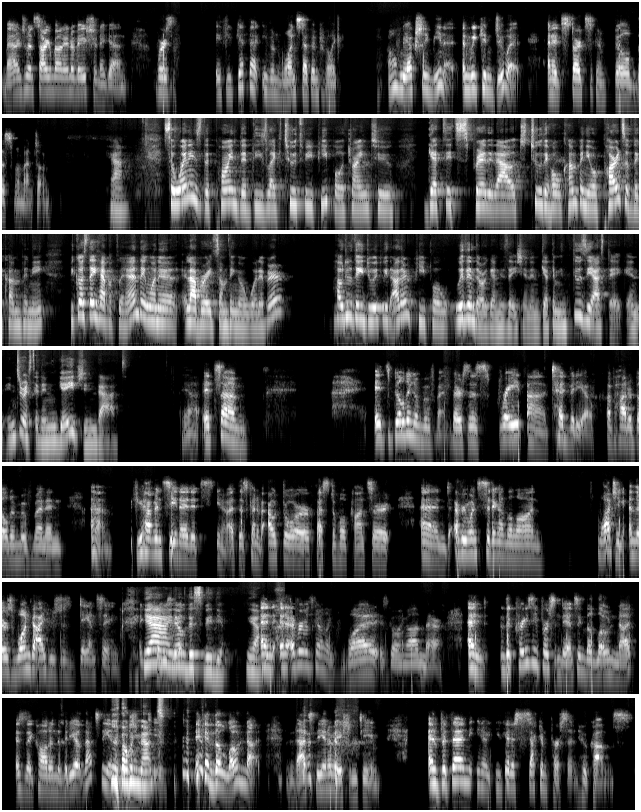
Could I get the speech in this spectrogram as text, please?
management's talking about innovation again. Whereas if you get that even one step in, people like, oh, we actually mean it and we can do it. And it starts to build this momentum. Yeah. So when is the point that these like two, three people trying to get it spread it out to the whole company or parts of the company because they have a plan, they want to elaborate something or whatever. How do they do it with other people within the organization and get them enthusiastic and interested and engaged in that? Yeah, it's um it's building a movement. There's this great uh, TED video of how to build a movement, and um, if you haven't seen it, it's you know at this kind of outdoor festival concert, and everyone's sitting on the lawn watching, and there's one guy who's just dancing. Like yeah, crazy. I know this video. Yeah, and and everyone's kind of like, what is going on there? And the crazy person dancing, the lone nut, as they call it in the video, that's the innovation lone team. the lone nut. That's the innovation team and but then you know you get a second person who comes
